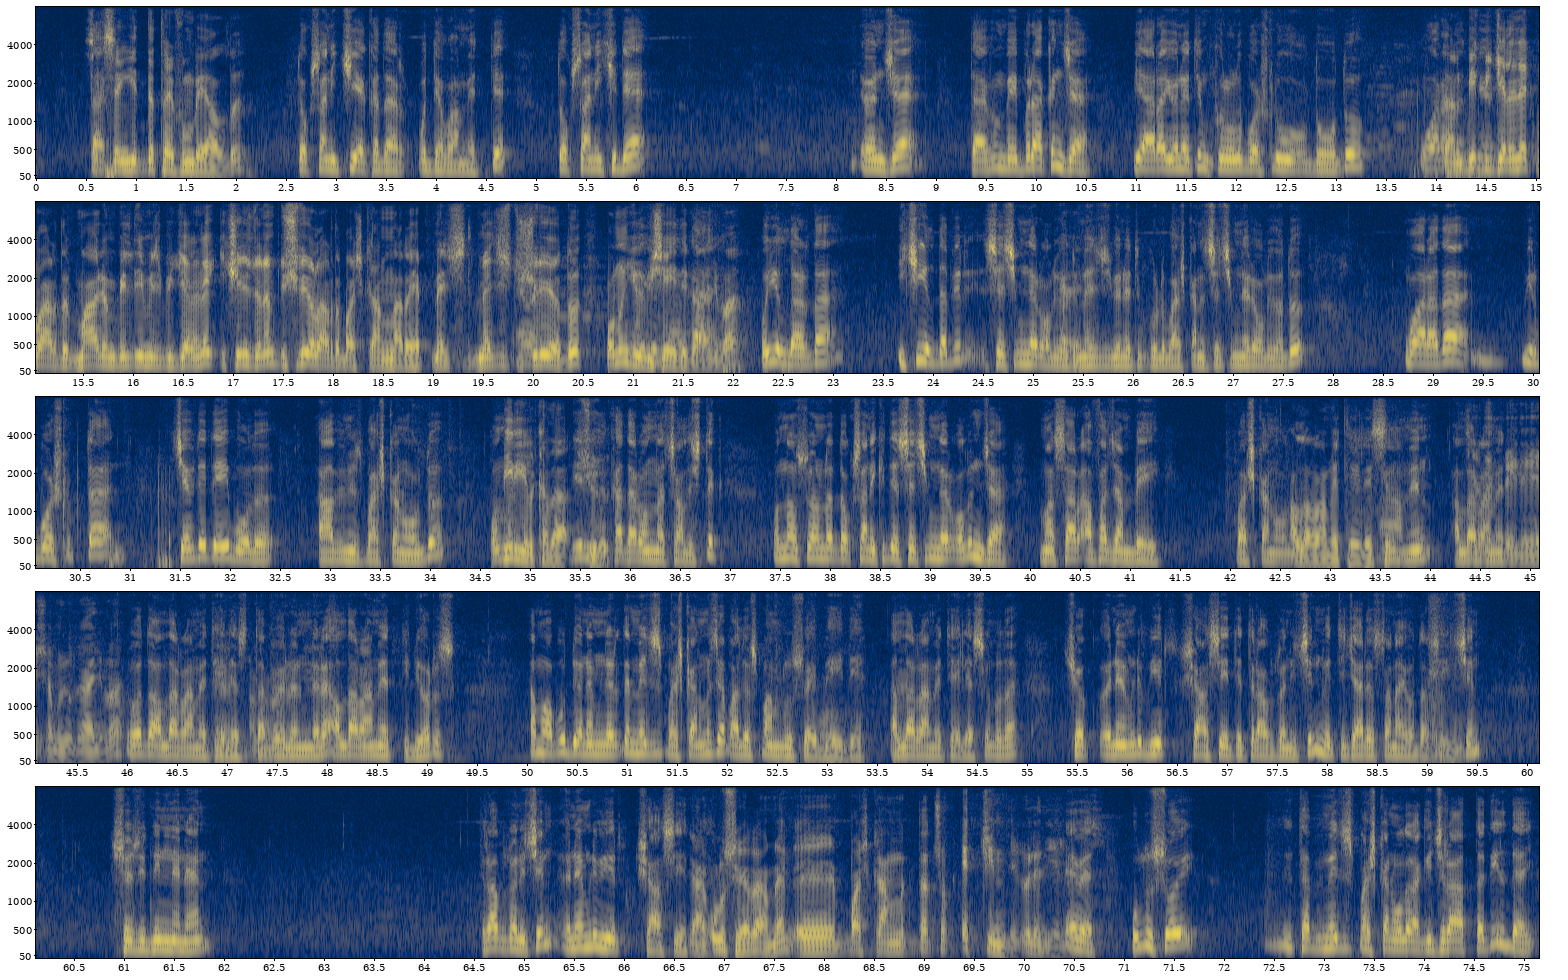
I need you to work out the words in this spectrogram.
Tayfun 87'de Tayfun Bey aldı. 92'ye kadar o devam etti. 92'de önce Tayfun Bey bırakınca bir ara yönetim kurulu boşluğu doğdu. O arada Yani bir, bir gelenek vardı. Malum bildiğimiz bir gelenek. İkinci dönem düşürüyorlardı başkanları. Hep meclis, meclis düşürüyordu. Onun gibi O bir şeydi yıllarda- galiba. O yıllarda iki yılda bir seçimler oluyordu. Evet. Meclis Yönetim Kurulu Başkanı seçimleri oluyordu. Bu arada bir boşlukta Cevdet Eyüboğlu abimiz başkan oldu. Ondan- Bir yıl kadar bir sürdü. yıl kadar onunla çalıştık. Ondan sonra 92'de seçimler olunca Masar Afacan Bey başkan oldu. Allah rahmet eylesin. Amin. Allah rahmet. Bey de yaşamıyor galiba. O da Allah rahmet eylesin. Allah Tabii rahmet ölenlere eylesin. Allah rahmet diliyoruz. Ama bu dönemlerde meclis başkanımız hep Ali Osman Ulusoy Bey'di. Allah rahmet eylesin. O da çok önemli bir şahsiyeti Trabzon için ve Ticaret Sanayi Odası için. Sözü dinlenen Trabzon için önemli bir şahsiyet. Yani Ulusoy'a rağmen e, başkanlıkta çok etkindi öyle diyelim. Evet. Ulusoy e, tabii meclis başkanı olarak icraatta değil de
